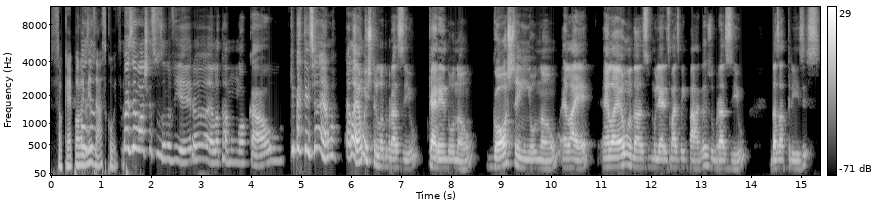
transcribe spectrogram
só quer polemizar as coisas. Mas eu acho que a Suzana Vieira, ela tá num local que pertence a ela. Ela é uma estrela do Brasil, querendo ou não. Gostem ou não, ela é. Ela é uma das mulheres mais bem pagas do Brasil, das atrizes.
